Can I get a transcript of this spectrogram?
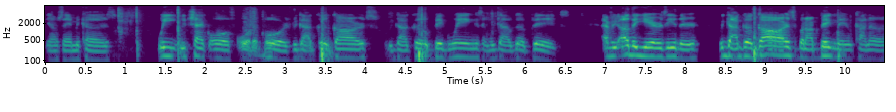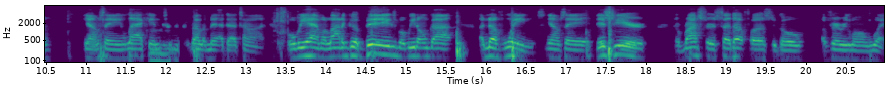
You know what I'm saying? Because we we check off all the boards. We got good guards, we got good big wings, and we got good bigs. Every other year is either we got good guards, but our big men kind of, you know what I'm saying, lacking to the development at that time. Or we have a lot of good bigs, but we don't got enough wings. You know what I'm saying? This year, the roster is set up for us to go a very long way.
